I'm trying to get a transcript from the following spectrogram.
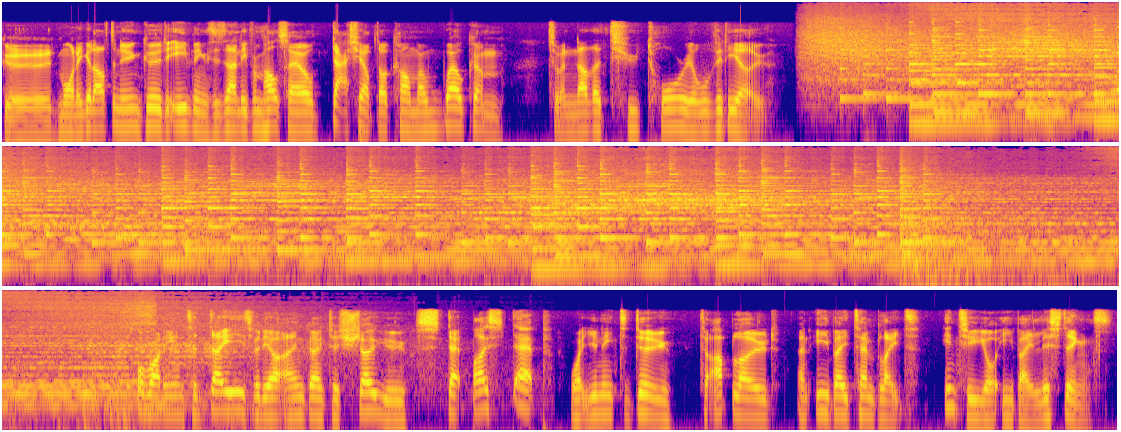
Good morning, good afternoon, good evening. This is Andy from wholesale-help.com and welcome to another tutorial video. Alrighty, in today's video I'm going to show you step by step what you need to do to upload an eBay template into your eBay listings.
